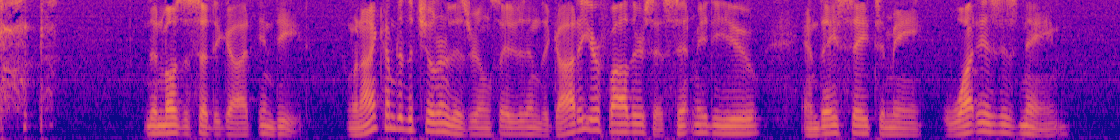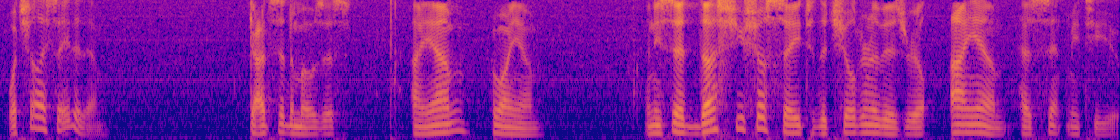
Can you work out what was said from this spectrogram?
then Moses said to God, Indeed, when I come to the children of Israel and say to them, The God of your fathers has sent me to you, and they say to me, What is his name? What shall I say to them? God said to Moses, I am who I am. And he said, Thus you shall say to the children of Israel, I am has sent me to you.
